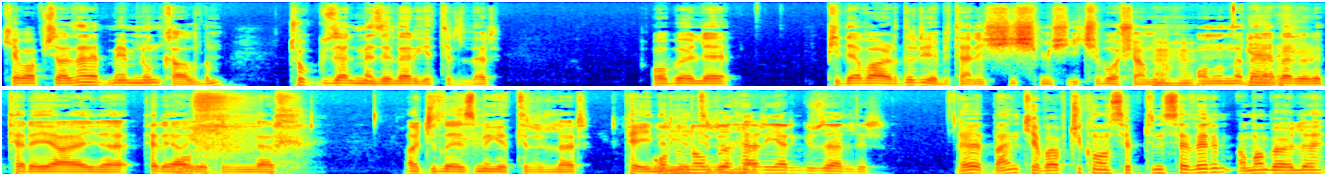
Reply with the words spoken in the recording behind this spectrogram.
kebapçılardan hep memnun kaldım. Çok güzel mezeler getirdiler. O böyle pide vardır ya bir tane şişmiş içi boş ama Hı hı. onunla beraber böyle tereyağıyla tereyağı Of. getirirler. Acılı ezme getirirler. Peynir Onun getirirler. olduğu her yer güzeldir. Evet ben kebapçı konseptini severim ama böyle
